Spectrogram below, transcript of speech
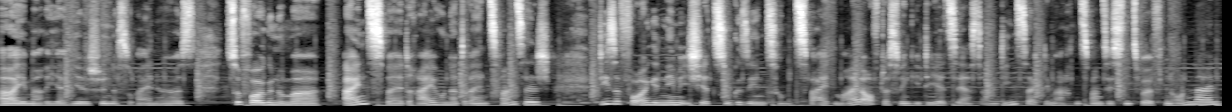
Hi, Maria hier. Schön, dass du reinhörst zur Folge Nummer 12323. Diese Folge nehme ich jetzt so gesehen zum zweiten Mal auf. Deswegen geht die jetzt erst am Dienstag, dem 28.12. online.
